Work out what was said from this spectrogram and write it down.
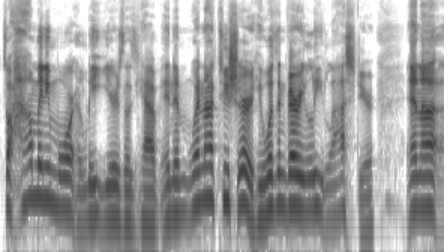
So how many more elite years does he have in him? We're not too sure. He wasn't very elite last year. And uh,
